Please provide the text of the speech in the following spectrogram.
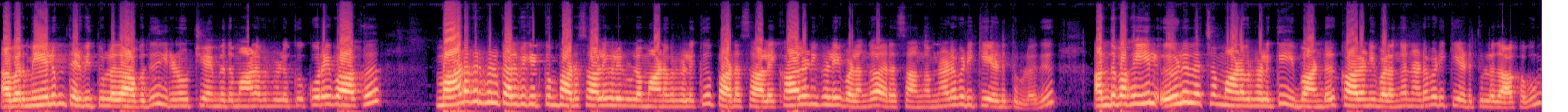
அவர் மேலும் தெரிவித்துள்ளதாவது இருநூற்றி ஐம்பது மாணவர்களுக்கு குறைவாக மாணவர்கள் கல்வி கேட்கும் பாடசாலைகளில் உள்ள மாணவர்களுக்கு பாடசாலை காலணிகளை வழங்க அரசாங்கம் நடவடிக்கை எடுத்துள்ளது. அந்த வகையில் ஏழு லட்சம் மாணவர்களுக்கு இவ்வாண்டு காலணி வழங்க நடவடிக்கை எடுத்துள்ளதாகவும்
